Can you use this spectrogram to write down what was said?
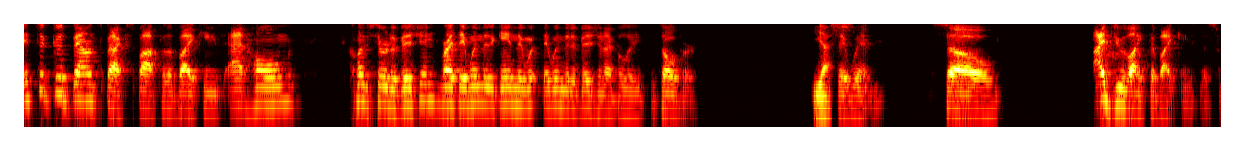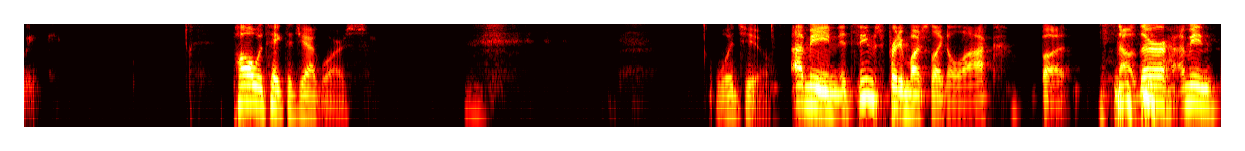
it's a good bounce back spot for the Vikings at home clinch their division. Right, they win the game. They win, they win the division. I believe it's over. Yes. They win. So I do like the Vikings this week. Paul would take the Jaguars. Would you? I mean, it seems pretty much like a lock, but no, they're. I mean,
